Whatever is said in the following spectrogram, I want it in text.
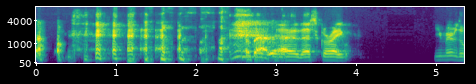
About oh, that's great. You remember the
